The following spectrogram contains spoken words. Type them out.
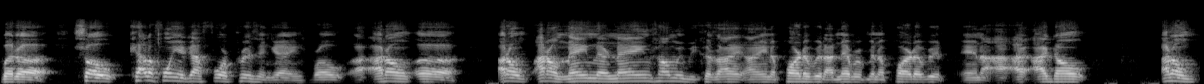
but uh, so California got four prison gangs, bro. I, I don't uh. I don't I don't name their names, homie, because I, I ain't a part of it. I've never been a part of it, and I, I, I don't I don't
